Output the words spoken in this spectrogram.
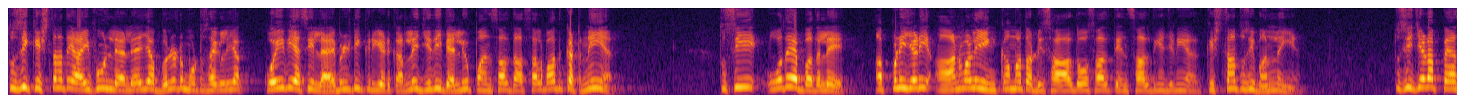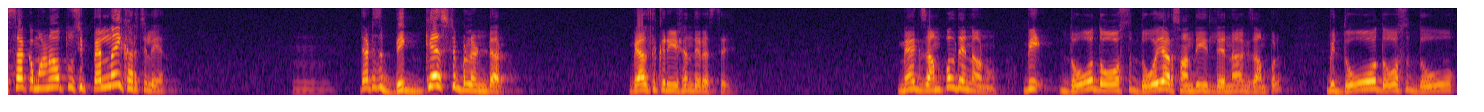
ਤੁਸੀਂ ਕਿਸ਼ਤਾਂ ਤੇ ਆਈਫੋਨ ਲੈ ਲਿਆ ਜਾਂ ਬੁਲਟ ਮੋਟਰਸਾਈਕਲ ਜਾਂ ਕੋਈ ਵੀ ਐਸੀ ਲਾਇਬਿਲਿਟੀ ਕ੍ਰੀਏਟ ਕਰ ਲਈ ਜਿਹਦੀ ਵੈਲਿਊ 5 ਸਾਲ 10 ਸਾਲ ਬਾਅਦ ਘਟਣੀ ਹੈ। ਤੁਸੀਂ ਉਹਦੇ ਬਦਲੇ ਆਪਣੀ ਜਿਹੜੀ ਆਉਣ ਵਾਲੀ ਇਨਕਮ ਆ ਤੁਹਾਡੀ ਸਾਲ 2 ਸਾਲ 3 ਸਾਲ ਦੀਆਂ ਜਿਹੜੀਆਂ ਕਿਸ਼ਤਾਂ ਤੁਸੀਂ ਬੰਨ ਲਈਆਂ। ਤੁਸੀਂ ਜਿਹੜਾ ਪੈਸਾ ਕਮਾਣਾ ਉਹ ਤੁਸੀਂ ਪਹਿਲਾਂ ਹੀ ਖਰਚ ਲਿਆ। That is biggest blunder wealth creation ਦੇ ਰਸਤੇ 'ਚ। ਮੈਂ ਐਗਜ਼ਾਮਪਲ ਦੇਣਾ ਉਹਨੂੰ ਵੀ ਦੋ ਦੋਸਤ 2000 ਸਾਲ ਦੀ ਲੈਣਾ ਐਗਜ਼ਾਮਪਲ ਵੀ ਦੋ ਦੋਸਤ ਦੋ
